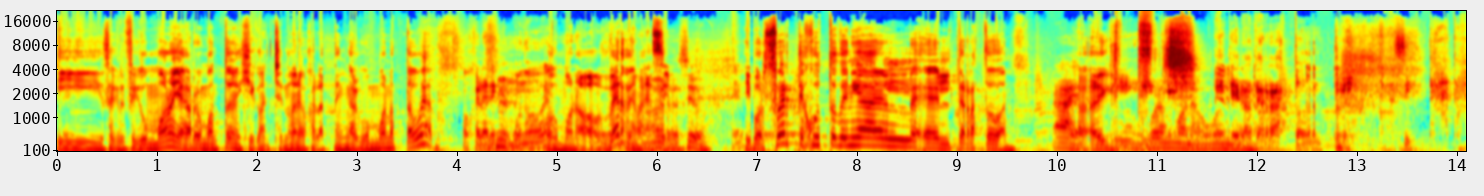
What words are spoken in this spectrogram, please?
y sacrifiqué un mono y agarré un montón y dije, conche, no, ojalá tenga algún mono esta weá. Ojalá tenga un mono. O un mono verde más No, encima. Y por suerte justo tenía el, el Terrastodón. Ah, ya. Ay, Un buen mono, un buen Pero mono. te rastón. Así. ta, ta, ta.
